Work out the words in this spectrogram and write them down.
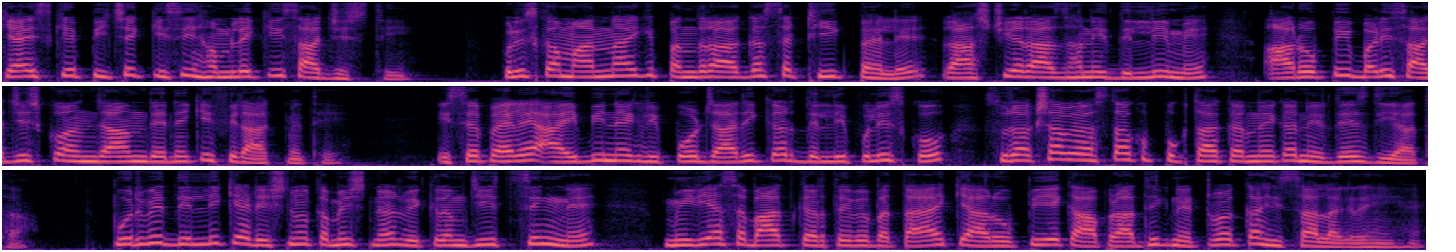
क्या इसके पीछे किसी हमले की साजिश थी? पुलिस का मानना है कि 15 अगस्त से ठीक पहले राष्ट्रीय राजधानी दिल्ली में आरोपी बड़ी साजिश को अंजाम देने की फिराक में थे। इससे पहले आईबी ने एक रिपोर्ट जारी कर दिल्ली पुलिस को सुरक्षा व्यवस्था को पुख्ता करने का निर्देश दिया था। पूर्वी दिल्ली के एडिशनल कमिश्नर विक्रमजीत सिंह ने मीडिया से बात करते हुए बताया कि आरोपी एक आपराधिक नेटवर्क का हिस्सा लग रहे हैं।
